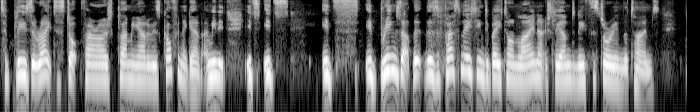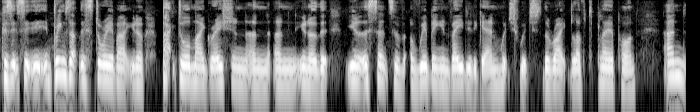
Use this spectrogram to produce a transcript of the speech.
to please the right to stop Farage climbing out of his coffin again. I mean, it it's it's it's it brings up that there's a fascinating debate online actually underneath the story in the Times because it's it brings up this story about you know backdoor migration and and you know the you know the sense of, of we're being invaded again, which which the right love to play upon, and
